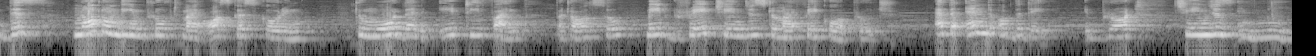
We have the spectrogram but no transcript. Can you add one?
This not only improved my Oscar scoring to more than 85, but also made great changes to my phaco approach. At the end of the day, it brought changes in me.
